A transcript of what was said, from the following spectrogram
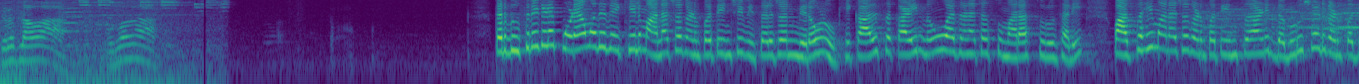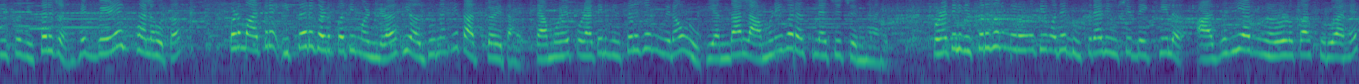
给他捞啊，我们啊 तर दुसरीकडे पुण्यामध्ये देखील मानाच्या गणपतींची विसर्जन मिरवणूक ही काल सकाळी नऊ वाजण्याच्या सुमारास सुरू झाली. पाचही मानाच्या गणपतींचं आणि दगडूशेठ गणपतीचं विसर्जन हे वेळेत झालं होतं. पण मात्र इतर गणपती मंडळं ही अजूनही तात्कळीत आहेत. त्यामुळे पुण्यातील विसर्जन मिरवणूक यंदा लांबणीवर असल्याची चिन्ह आहेत. पुण्यातील विसर्जन मिरवणुकीमध्ये दुसऱ्या दिवशी देखील आजही या मिरवणुका सुरू आहेत.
